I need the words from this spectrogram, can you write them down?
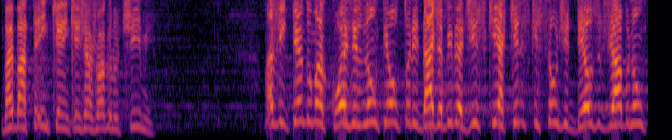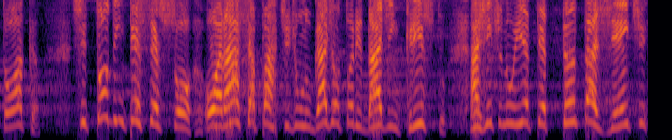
Vai bater em quem? Quem já joga no time? Mas entenda uma coisa, ele não tem autoridade. A Bíblia diz que aqueles que são de Deus, o diabo não toca. Se todo intercessor orasse a partir de um lugar de autoridade em Cristo, a gente não ia ter tanta gente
